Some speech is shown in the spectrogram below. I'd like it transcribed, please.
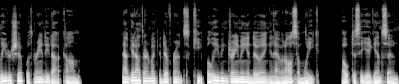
leadershipwithrandy.com. Now get out there and make a difference. Keep believing, dreaming, and doing, and have an awesome week. Hope to see you again soon.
